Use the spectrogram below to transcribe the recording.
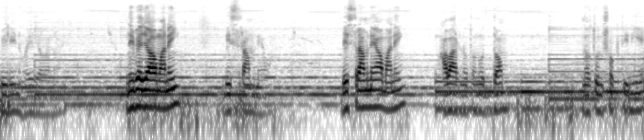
বিলীন হয়ে যাওয়া নয়, নিভে যাওয়া মানেই বিশ্রাম নেওয়া বিশ্রাম নেওয়া মানেই আবার নতুন উদ্যম, নতুন শক্তি নিয়ে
